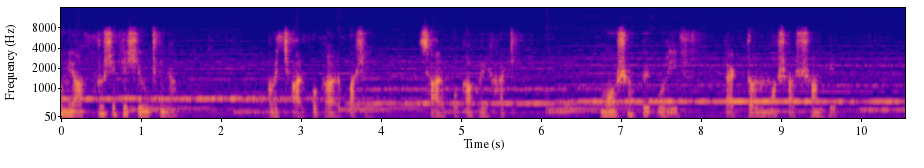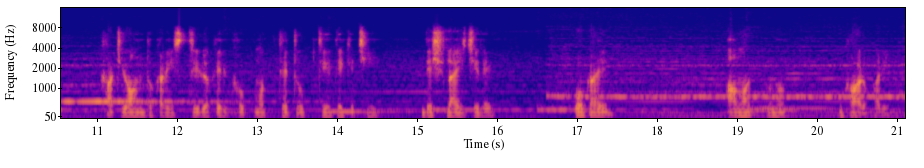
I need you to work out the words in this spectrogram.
আমি আক্রোশে হেসে উঠি না। আমি ছাড় পোকার পাশে ছাড় পোকা হয়ে হাঁটি। মশা হয়ে উড়ি একদল মশার সঙ্গে। খাঁটি অন্ধকারে স্ত্রীলোকের খুব মধ্যে ডুব দিয়ে দেখেছি দেশলাই চেলে পোকায় আমার কোনো ঘর বাড়ি নেই।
